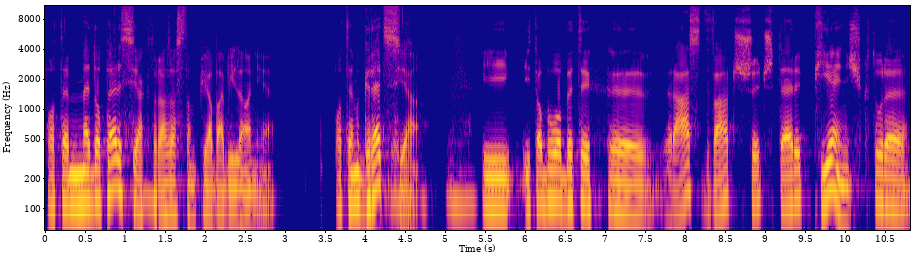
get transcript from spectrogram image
potem Medopersja, która zastąpiła Babilonię, potem Grecja. I, I to byłoby tych e, raz, dwa, trzy, cztery, pięć, które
